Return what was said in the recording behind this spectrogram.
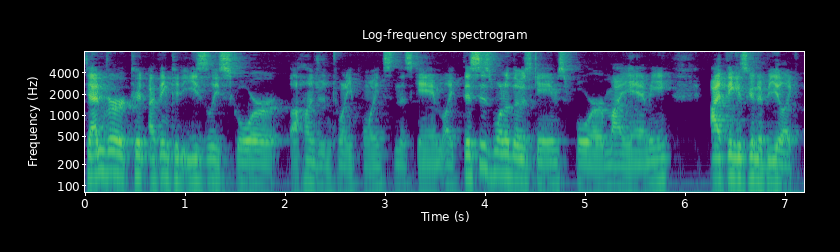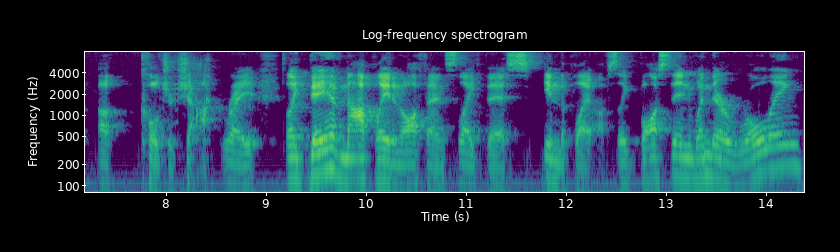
Denver could, I think, could easily score 120 points in this game. Like this is one of those games for Miami. I think is going to be like a culture shock, right? Like they have not played an offense like this in the playoffs. Like Boston, when they're rolling,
